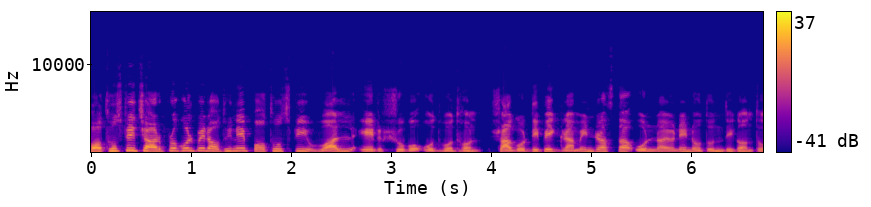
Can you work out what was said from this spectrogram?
পথশ্রী চার প্রকল্পের অধীনে পথশ্রী ওয়াল এর শুভ উদ্বোধন। সাগরদ্বীপে গ্রামীণ রাস্তা উন্নয়নে নতুন দিগন্ত।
